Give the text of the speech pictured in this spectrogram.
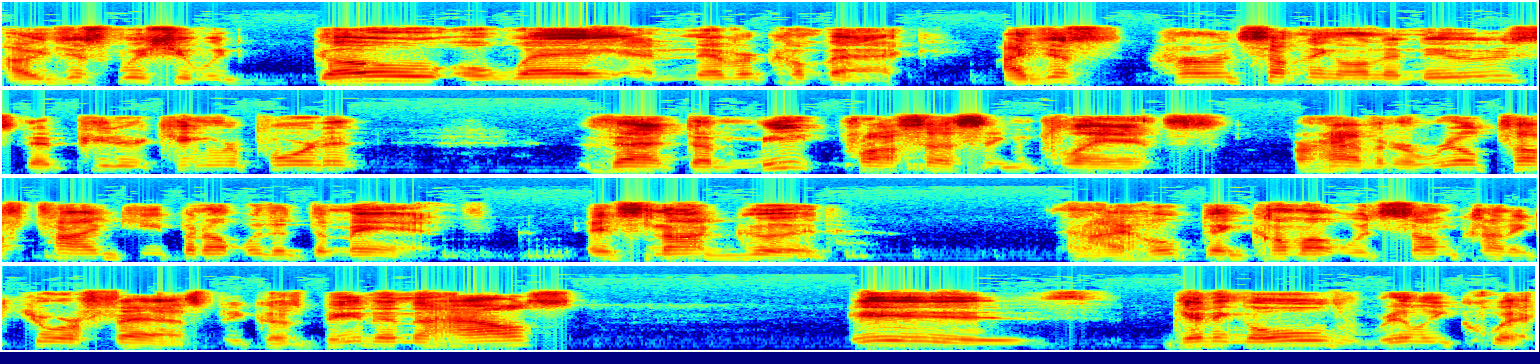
I just wish it would go away and never come back. I just heard something on the news that Peter King reported that the meat processing plants are having a real tough time keeping up with the demand. It's not good. And I hope they come up with some kind of cure fast because being in the house is getting old really quick.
